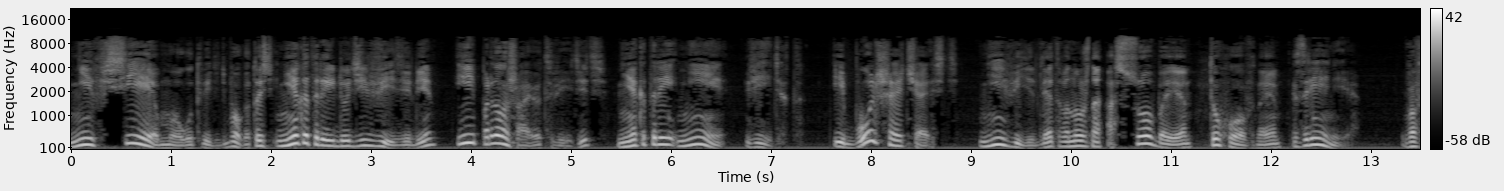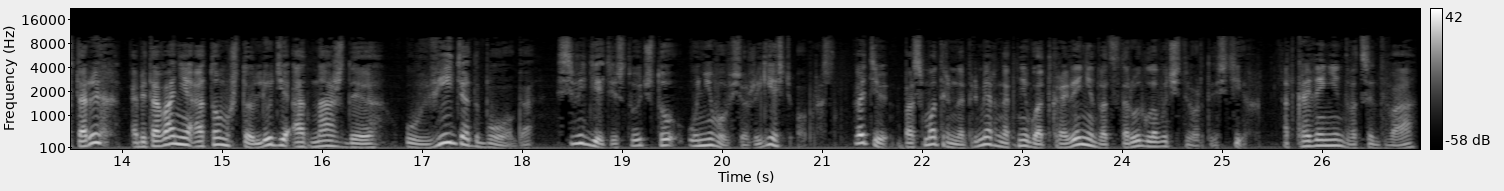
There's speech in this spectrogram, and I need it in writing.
не все могут видеть Бога. То есть некоторые люди видели и продолжают видеть, некоторые не видят. И большая часть не видит. Для этого нужно особое духовное зрение. Во-вторых, обетование о том, что люди однажды увидят Бога, свидетельствует, что у него все же есть образ. Давайте посмотрим, например, на книгу Откровения, 22 главу, 4 стих. Откровение 22,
